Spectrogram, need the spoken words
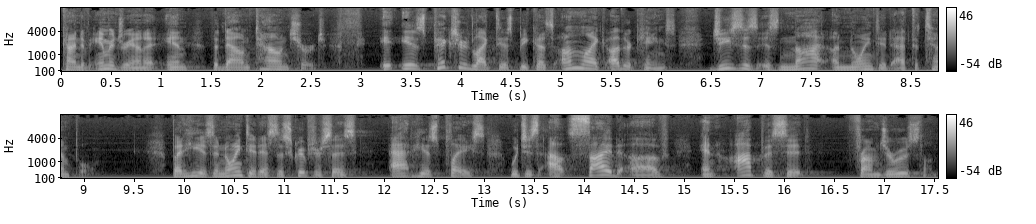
kind of imagery on it in the downtown church. It is pictured like this because, unlike other kings, Jesus is not anointed at the temple, but he is anointed, as the scripture says, at his place, which is outside of and opposite from Jerusalem.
